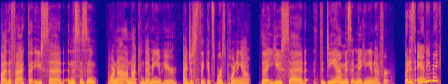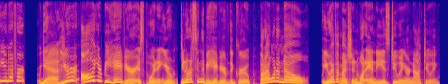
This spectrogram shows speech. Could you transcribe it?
by the fact that you said, and this isn't, we're not, I'm not condemning you here. I just think it's worth pointing out that you said the DM isn't making an effort. But is Andy making an effort? Yeah. Your all your behavior is pointing. You're you're noticing the behavior of the group, but I want to know. You haven't mentioned what Andy is doing or not doing.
